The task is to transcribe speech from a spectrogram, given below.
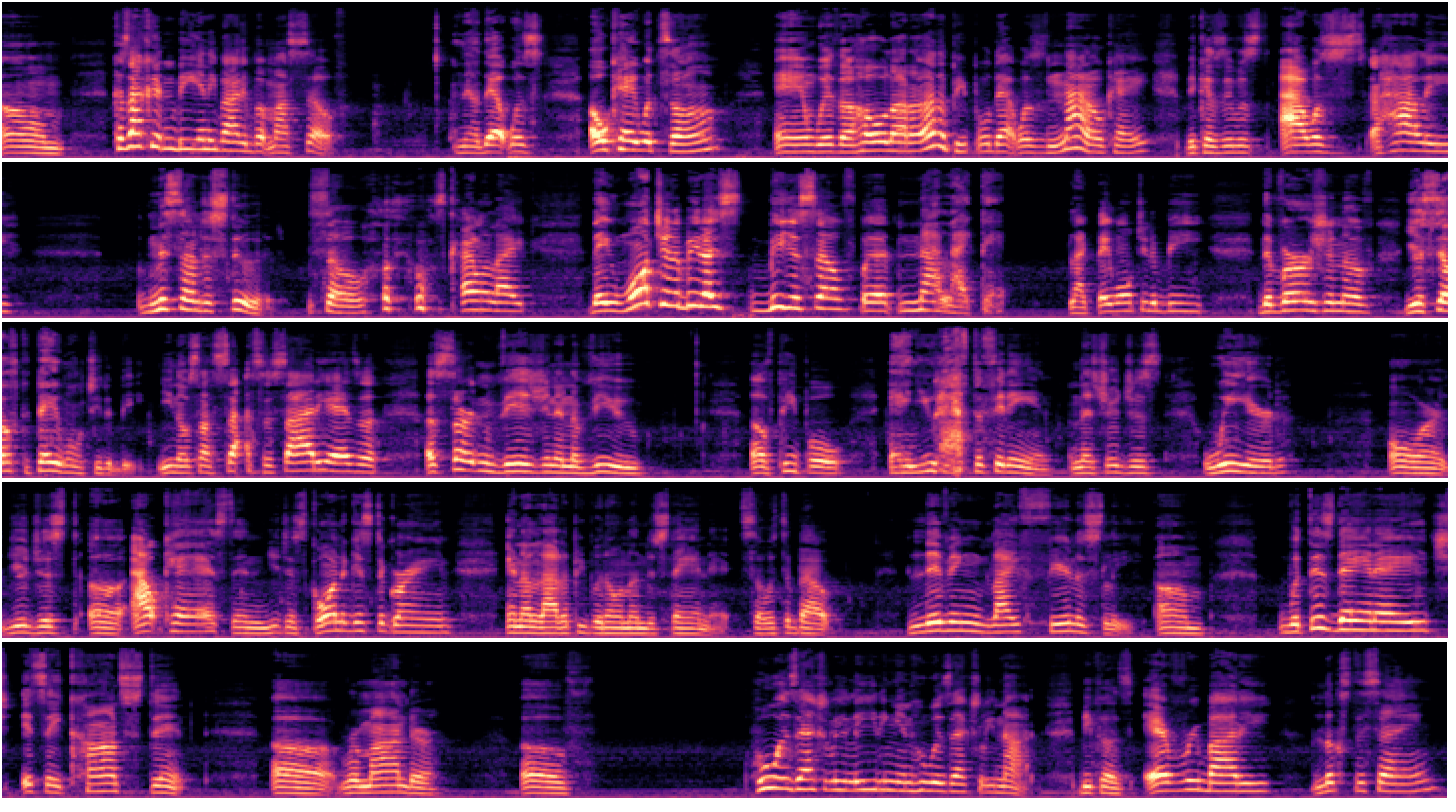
Um, cause I couldn't be anybody but myself. Now that was okay with some, and with a whole lot of other people that was not okay because it was I was highly misunderstood. So it was kind of like they want you to be be yourself, but not like that. Like they want you to be the version of yourself that they want you to be. You know, society has a, a certain vision and a view of people and you have to fit in unless you're just weird or you're just uh, outcast and you're just going against the grain and a lot of people don't understand that. So it's about living life fearlessly. Um, with this day and age it's a constant uh, reminder of who is actually leading and who is actually not because everybody looks the same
